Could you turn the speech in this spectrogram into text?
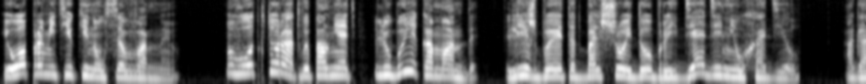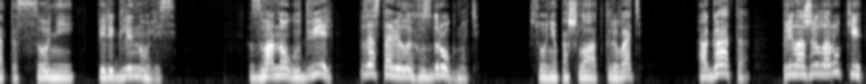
и опрометью кинулся в ванную. Вот кто рад выполнять любые команды. Лишь бы этот большой добрый дядя не уходил. Агата с Соней переглянулись. Звонок в дверь заставил их вздрогнуть. Соня пошла открывать. Агата приложила руки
